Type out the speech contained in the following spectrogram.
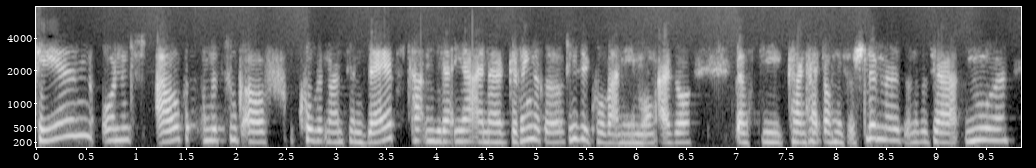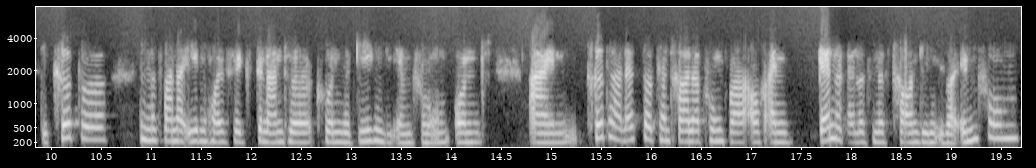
zählen und auch in Bezug auf Covid-19 selbst hatten sie da eher eine geringere Risikowahrnehmung. Also, dass die Krankheit doch nicht so schlimm ist und es ist ja nur die Grippe und das waren da eben häufig genannte Gründe gegen die Impfung. Und ein dritter, letzter zentraler Punkt war auch ein generelles Misstrauen gegenüber Impfungen.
